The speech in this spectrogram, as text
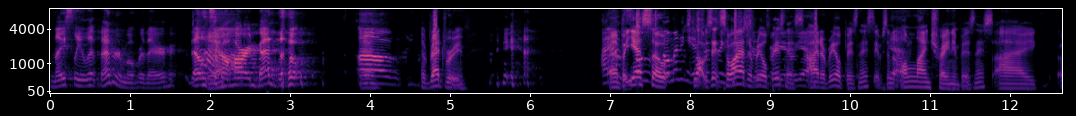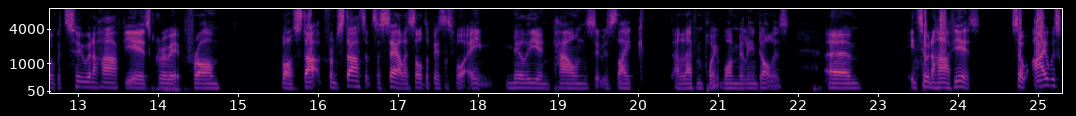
nicely lit bedroom over there. That looks yeah. like a hard bed though. Yeah. Um, the red room. Yeah. Uh, but yes, yeah, so, so, so that was it. So I had a real business. You, yeah. I had a real business. It was an yeah. online training business. I over two and a half years grew it from well, start from startup to sale. I sold the business for eight million pounds. It was like eleven point one million dollars um, in two and a half years. So I was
